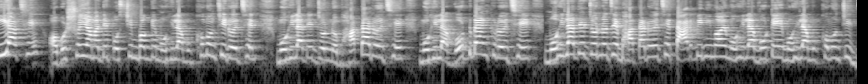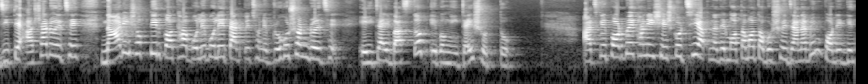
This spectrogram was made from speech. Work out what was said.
কি আছে? অবশ্যই আমাদের পশ্চিমবঙ্গে মহিলা মুখ্যমন্ত্রী রয়েছেন, মহিলাদের জন্য ভাতা রয়েছে, মহিলা ভোট ব্যাংক রয়েছে, মহিলাদের জন্য যে ভাতা রয়েছে তার বিনিময়ে মহিলা ভোটে মহিলা মুখ্যমন্ত্রী জিতে আসা রয়েছে, নারী শক্তির কথা বলে বলে তার পেছনে প্রহসন রয়েছে, এইটাই বাস্তব এবং এইটাই সত্য। আজকের পর্ব এখানেই শেষ করছি, আপনাদের মতামত অবশ্যই জানাবেন, পরের দিন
